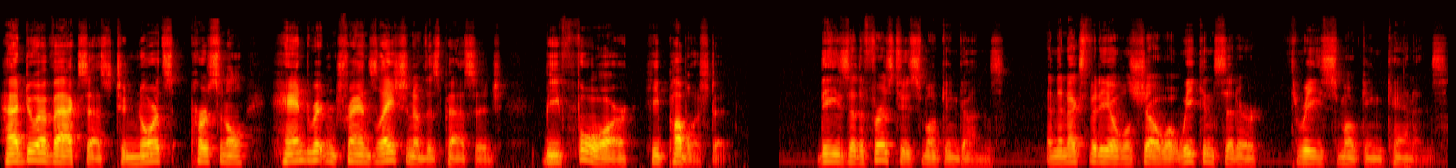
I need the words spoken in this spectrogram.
had to have access to North's personal handwritten translation of this passage before he published it. These are the first two smoking guns, and the next video will show what we consider three smoking cannons.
